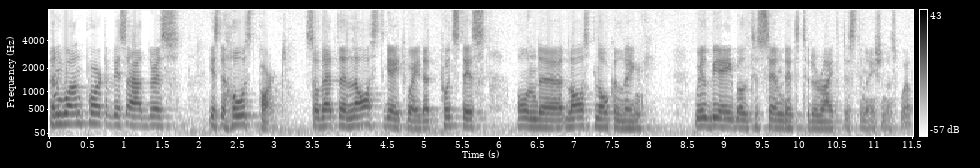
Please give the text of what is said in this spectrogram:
And one part of this address is the host part so that the last gateway that puts this on the last local link will be able to send it to the right destination as well.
